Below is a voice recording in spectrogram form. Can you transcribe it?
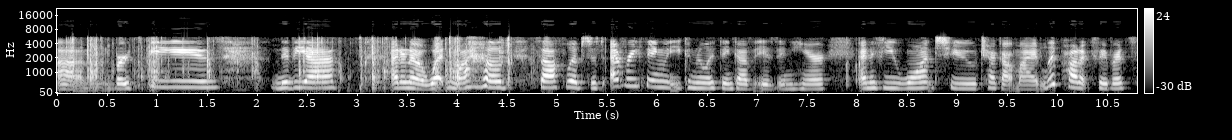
um, Burt's Bees, Nivea, I don't know, Wet n Wild, Soft Lips, just everything that you can really think of is in here. And if you want to check out my lip product favorites,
